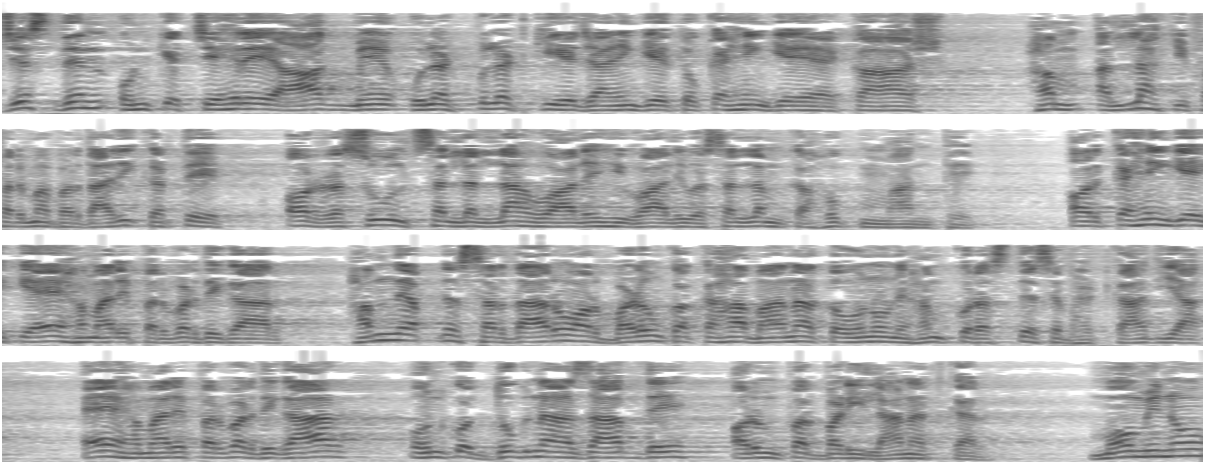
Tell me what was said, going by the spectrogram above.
جس دن ان کے چہرے آگ میں الٹ پلٹ کیے جائیں گے تو کہیں گے اے کاش، ہم اللہ کی فرما برداری کرتے اور رسول صلی اللہ علیہ وآلہ وسلم کا حکم مانتے اور کہیں گے کہ اے ہمارے پروردگار، ہم نے اپنے سرداروں اور بڑوں کا کہا مانا تو انہوں نے ہم کو رستے سے بھٹکا دیا۔ اے ہمارے پروردگار، ان کو دگنا عذاب دے اور ان پر بڑی لانت کر۔ مومنو،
